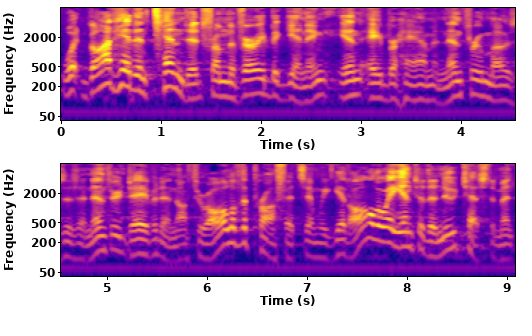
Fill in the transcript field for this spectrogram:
What God had intended from the very beginning in Abraham and then through Moses and then through David and through all of the prophets, and we get all the way into the New Testament,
